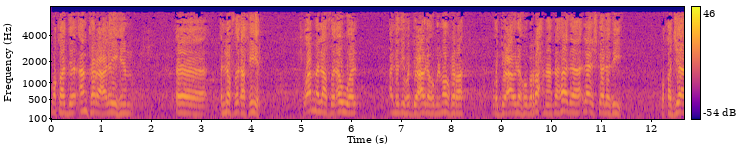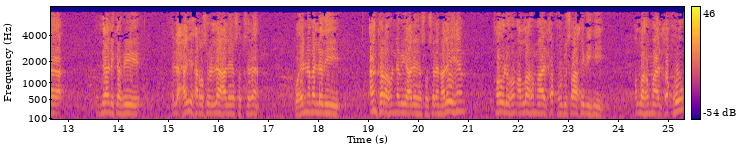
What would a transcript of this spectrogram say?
وقد أنكر عليهم آه اللفظ الأخير. وأما اللفظ الأول الذي هو الدعاء له بالمغفرة والدعاء له بالرحمة فهذا لا إشكال فيه. وقد جاء ذلك في الأحاديث عن رسول الله عليه الصلاة والسلام. وإنما الذي أنكره النبي عليه الصلاة والسلام عليهم قولهم اللهم ألحقه بصاحبه. اللهم ألحقه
